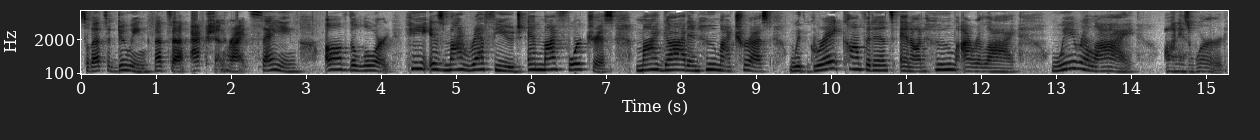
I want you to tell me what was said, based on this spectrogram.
so that's a doing, that's an action, right? Saying of the Lord, He is my refuge and my fortress, my God in whom I trust, with great confidence and on whom I rely. We rely on His Word.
